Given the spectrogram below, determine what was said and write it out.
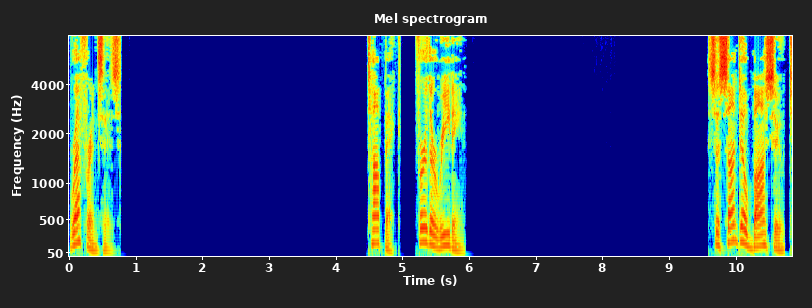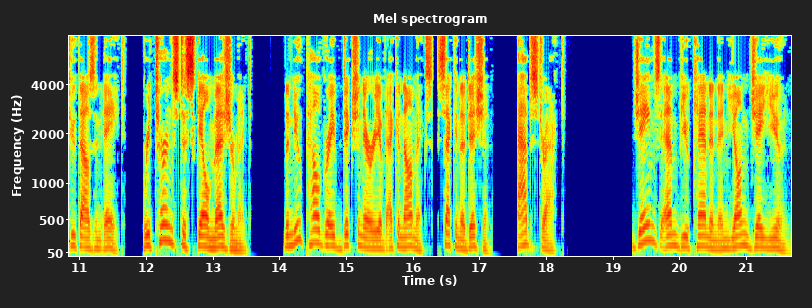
References Further reading Susanto Basu 2008. Returns to Scale Measurement. The New Palgrave Dictionary of Economics, 2nd edition. Abstract. James M. Buchanan and Yang J. Yoon,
